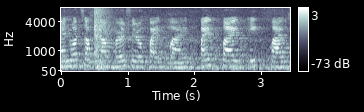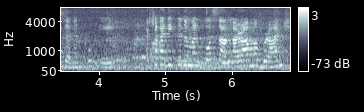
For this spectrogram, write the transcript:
and WhatsApp number 055-5585-728. At saka dito naman po sa Karama branch,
